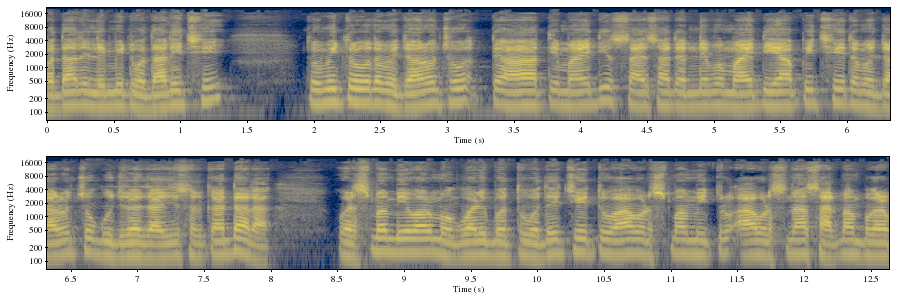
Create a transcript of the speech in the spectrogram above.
વધારે લિમિટ વધારી છે. તો મિત્રો, તમે જાણો છો તે આ તે માહિતી. સાથે સાથે અન્ય પણ માહિતી આપી છે. તમે જાણો છો ગુજરાત રાજ્ય સરકાર દ્વારા વર્ષમાં બે વાર મોંઘવારી ભથ્થું વધે છે. તો આ વર્ષમાં મિત્રો, આ વર્ષના સાતમા પગાર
